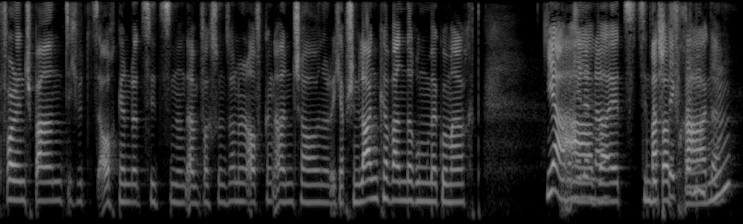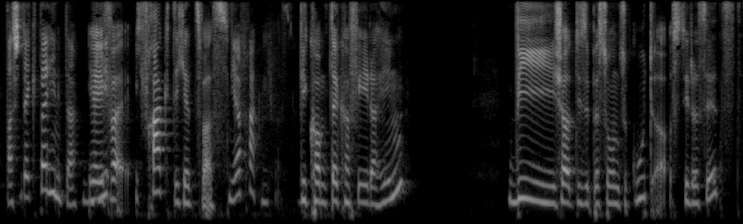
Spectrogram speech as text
voll entspannt. Ich würde jetzt auch gern dort sitzen und einfach so einen Sonnenaufgang anschauen. Oder ich habe schon lange keine Wanderung mehr gemacht. Ja, aber Helena, jetzt sind ein paar Fragen. Dahinter? Was steckt dahinter? Wie? Ja, ich, ich frag dich jetzt was. Ja, frag mich was. Wie kommt der Kaffee dahin? Wie schaut diese Person so gut aus, die da sitzt?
